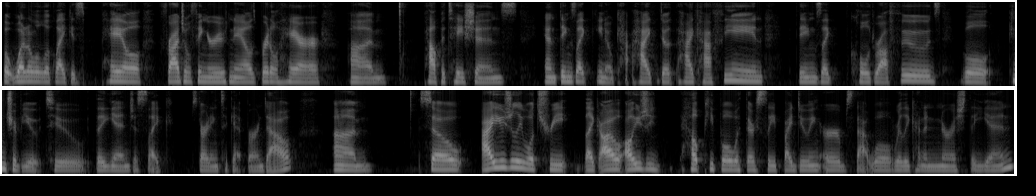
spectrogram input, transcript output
but what it will look like is pale, fragile fingernails, brittle hair. Um, palpitations and things like you know ca- high high caffeine things like cold raw foods will contribute to the yin just like starting to get burned out. Um, so i usually will treat like I'll, I'll usually help people with their sleep by doing herbs that will really kind of nourish the yin.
